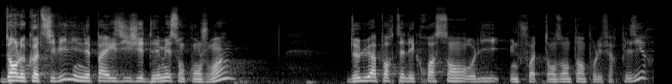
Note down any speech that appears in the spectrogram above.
Dans le Code civil, il n'est pas exigé d'aimer son conjoint, de lui apporter les croissants au lit une fois de temps en temps pour lui faire plaisir,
